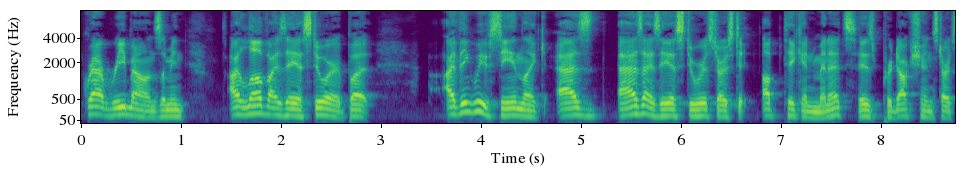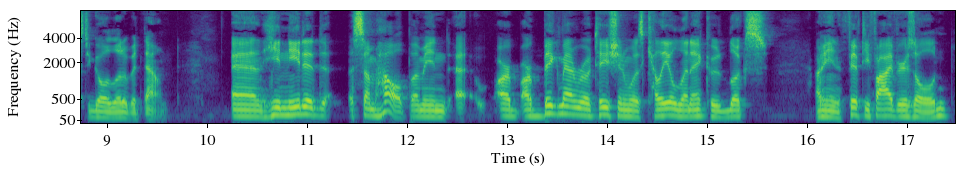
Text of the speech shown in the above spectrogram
grab rebounds. I mean, I love Isaiah Stewart, but I think we've seen like as as Isaiah Stewart starts to uptick in minutes, his production starts to go a little bit down. And he needed some help. I mean, uh, our, our big man rotation was Kelly Olynyk, who looks, I mean, 55 years old.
